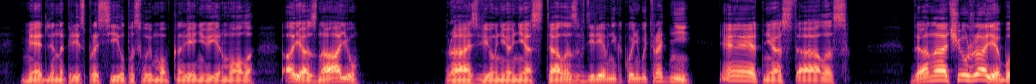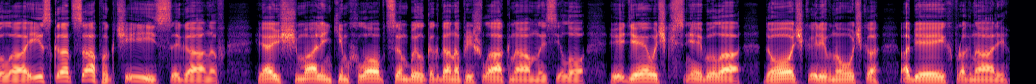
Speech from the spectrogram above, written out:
— медленно переспросил по своему обыкновению Ермола. — А я знаю. — Разве у нее не осталось в деревне какой-нибудь родни? — Нет, не осталось. Да она чужая была, из кацапок, чьи из цыганов — я еще маленьким хлопцем был, когда она пришла к нам на село, и девочка с ней была, дочка или внучка, обеих прогнали.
